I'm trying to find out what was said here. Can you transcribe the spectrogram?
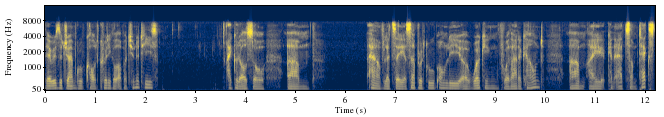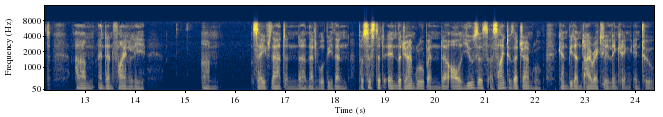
there is a Jam group called Critical Opportunities. I could also um, have, let's say, a separate group only uh, working for that account. Um, I can add some text um, and then finally save that and uh, that will be then persisted in the jam group and uh, all users assigned to that jam group can be then directly linking into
